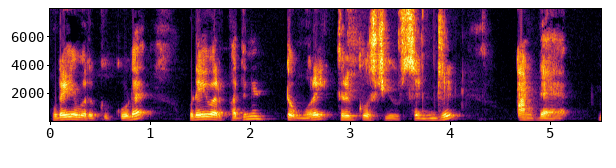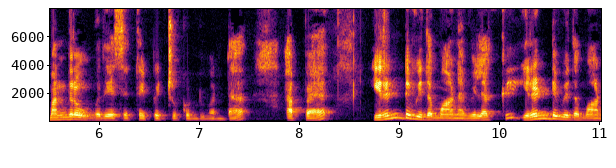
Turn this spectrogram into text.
உடையவருக்கு கூட உடையவர் பதினெட்டு முறை திருக்கோஷ்டியூர் சென்று அந்த மந்திர உபதேசத்தை பெற்றுக்கொண்டு வந்தார். அப்ப இரண்டு விதமான விளக்கு இரண்டு விதமான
